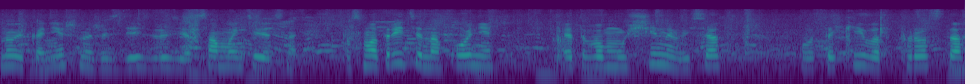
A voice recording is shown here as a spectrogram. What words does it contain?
Ну и, конечно же, здесь, друзья, самое интересное. Посмотрите, на фоне этого мужчины висят вот такие вот просто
